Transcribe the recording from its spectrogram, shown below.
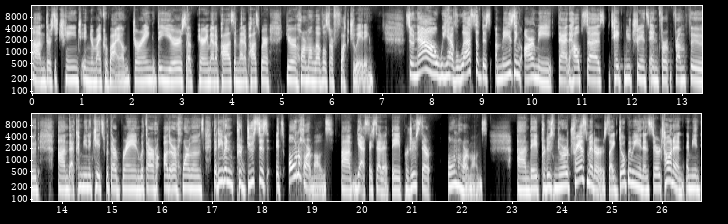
Um, there's a change in your microbiome during the years of perimenopause and menopause where your hormone levels are fluctuating. So now we have less of this amazing army that helps us take nutrients in for, from food, um, that communicates with our brain, with our other hormones, that even produces its own hormones. Um, yes, I said it. They produce their own hormones. Um, they produce neurotransmitters like dopamine and serotonin. I mean,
